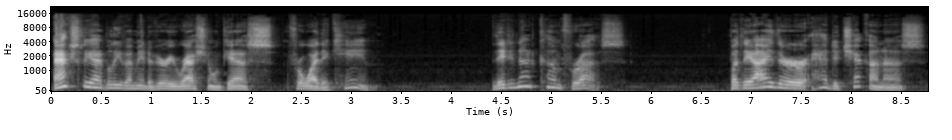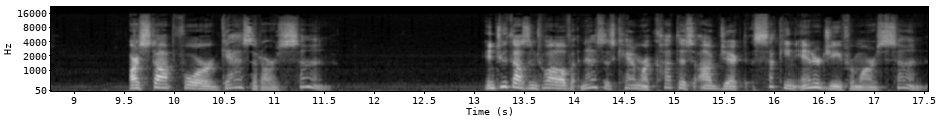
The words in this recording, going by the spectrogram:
Actually, I believe I made a very rational guess for why they came. They did not come for us, but they either had to check on us or stop for gas at our sun. In 2012, NASA's camera caught this object sucking energy from our sun.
